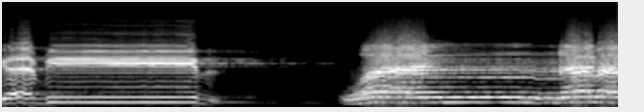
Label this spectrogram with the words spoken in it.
الكبير. وأن ما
